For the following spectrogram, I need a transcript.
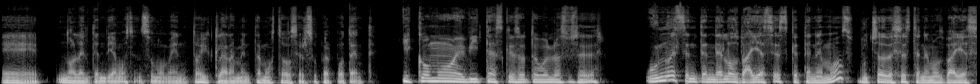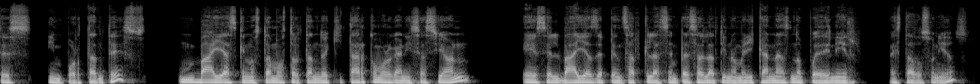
eh, no la entendíamos en su momento y claramente ha mostrado ser súper potente. ¿Y cómo evitas que eso te vuelva a suceder? Uno es entender los biases que tenemos. Muchas veces tenemos biases importantes. Un bias que nos estamos tratando de quitar como organización es el bias de pensar que las empresas latinoamericanas no pueden ir a Estados Unidos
